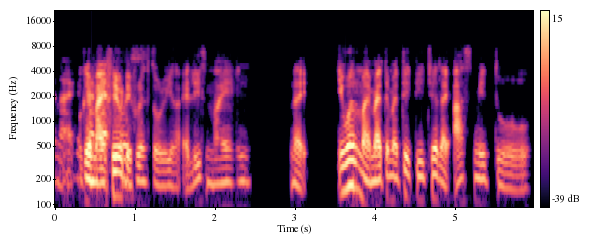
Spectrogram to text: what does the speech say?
and I. Okay, my fail was- different story. Like at least mine, like even my mathematics teacher like asked me to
